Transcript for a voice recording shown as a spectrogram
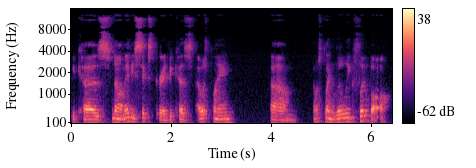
because no, maybe sixth grade because I was playing, um, I was playing little league football,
